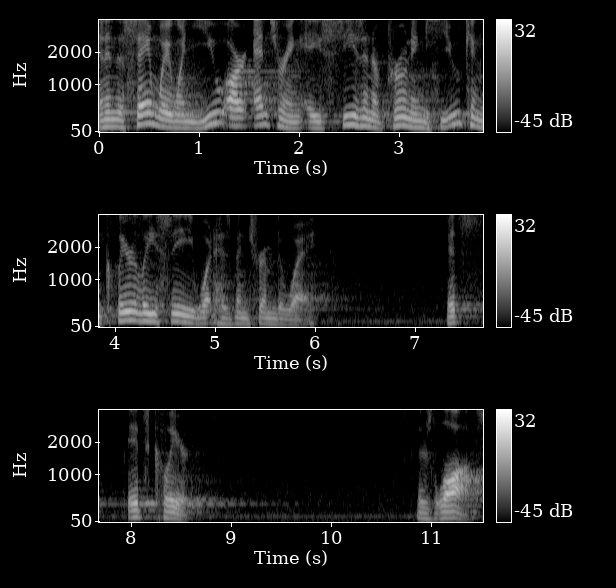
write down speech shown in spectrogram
And in the same way, when you are entering a season of pruning, you can clearly see what has been trimmed away. It's, it's clear. There's loss.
